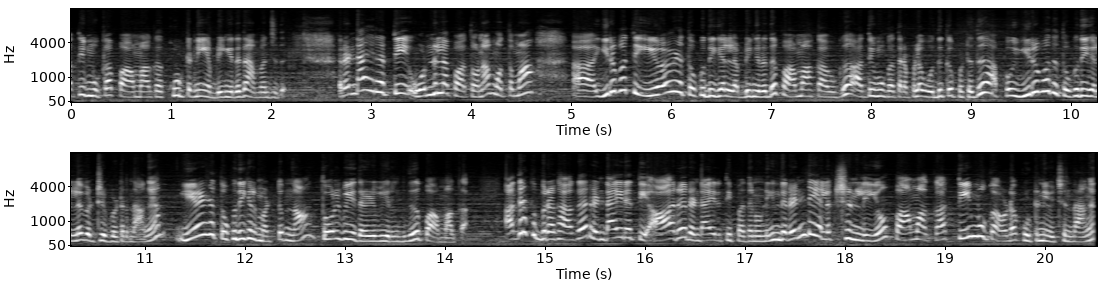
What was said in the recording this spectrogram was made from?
அதிமுக பாமக கூட்டணி அப்படிங்கிறது அமைஞ்சது. ரெண்டாயிரத்தி ஒன்றில் பார்த்தோன்னா மொத்தமாக இருபத்தி ஏழு தொகுதிகள் அப்படிங்கிறது பாமகவுக்கு அதிமுக தரப்பில் ஒதுக்கப்பட்டது. அப்போது இருபது தொகுதிகளில் வெற்றி பெற்றிருந்தாங்க. ஏழு தொகுதிகள் மட்டும்தான் தோல்வியை தழுவி இருந்தது பாமக. அதற்கு பிறகாக ரெண்டாயிரத்தி ஆறு ரெண்டாயிரத்தி பதினொன்று இந்த ரெண்டு எலெக்ஷன்லேயும் பாமக திமுகவோட கூட்டணி வச்சுருந்தாங்க.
